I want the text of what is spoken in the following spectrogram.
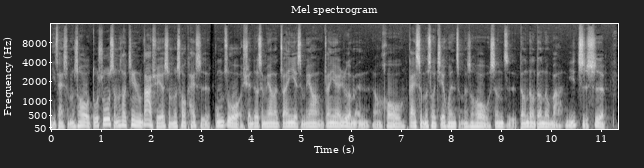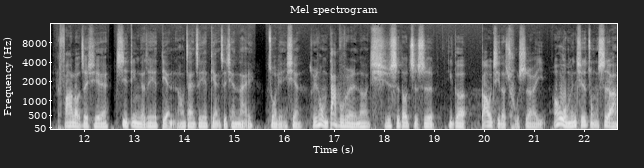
你在什么时候读书，什么时候进入大学，什么时候开始工作，选择什么样的专业，什么样专业热门，然后该什么时候结婚，什么时候生子，等等等等吧。你只是 follow 这些既定的这些点，然后在这些点之间来。做连线，所以说我们大部分人呢，其实都只是一个高级的厨师而已。然后我们其实总是啊，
